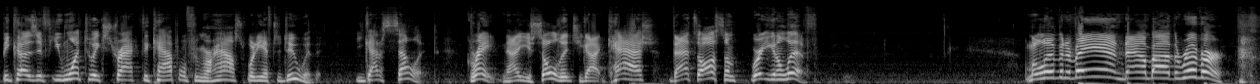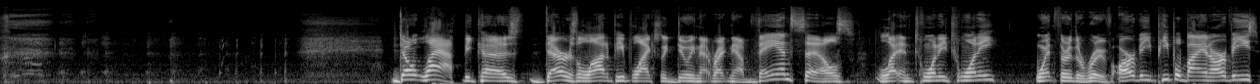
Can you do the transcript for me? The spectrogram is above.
Because if you want to extract the capital from your house, what do you have to do with it? You got to sell it. Great. Now you sold it, you got cash. That's awesome. Where are you going to live? I'm going to live in a van down by the river. don't laugh because there's a lot of people actually doing that right now. Van sales in 2020 went through the roof. RV people buying RVs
